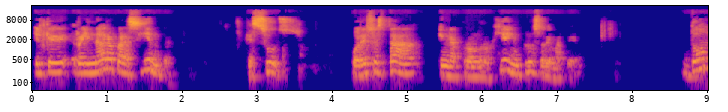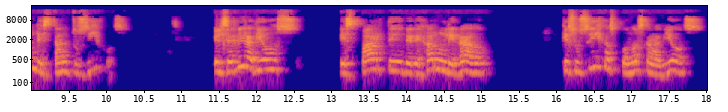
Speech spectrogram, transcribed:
el que reinara para siempre, Jesús. Por eso está en la cronología incluso de Mateo. ¿Dónde están tus hijos? El servir a Dios es parte de dejar un legado que sus hijas conozcan a Dios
